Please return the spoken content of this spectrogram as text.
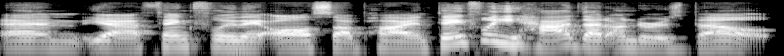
And yeah, thankfully they all saw Pi, and thankfully he had that under his belt.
